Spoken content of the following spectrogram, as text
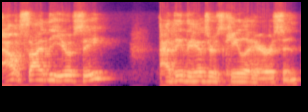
Outside the UFC? I think the answer is Kayla Harrison.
